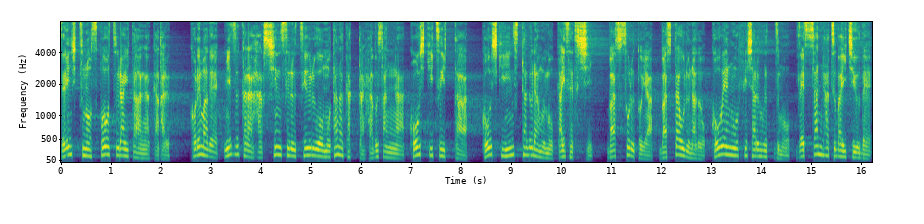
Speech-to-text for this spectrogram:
前室のスポーツライターが語る。これまで自ら発信するツールを持たなかった羽生さんが公式ツイッター、公式インスタグラムも開設し、バスソルトやバスタオルなど公演オフィシャルグッズも絶賛発売中で、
